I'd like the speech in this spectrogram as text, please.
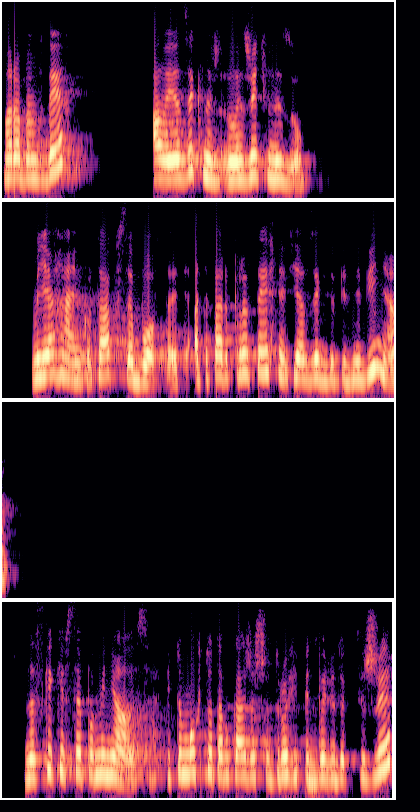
Ми робимо вдих, але язик лежить внизу. М'ягенько, так, все бовтається. А тепер притисніть язик до піднебіння. Наскільки все помінялося. І тому, хто там каже, що другий підборідок це жир,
